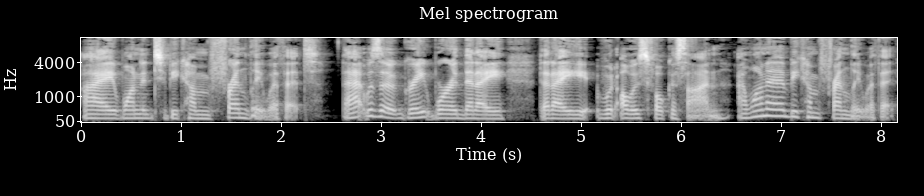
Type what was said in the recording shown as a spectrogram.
I wanted to become friendly with it. That was a great word that I, that I would always focus on. I want to become friendly with it,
